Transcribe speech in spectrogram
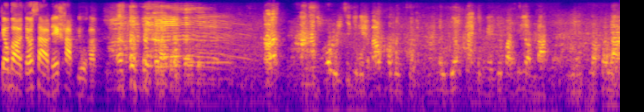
เจ้าบ่าวเจ้าสาวได้ขับอยู่ครับ แล้วตอนนั้นโอ้รู้สึกยังไงบ้างพอมันถึงมันเลิกได้ยังไงด้วยความที่เรารักเราก็รัก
